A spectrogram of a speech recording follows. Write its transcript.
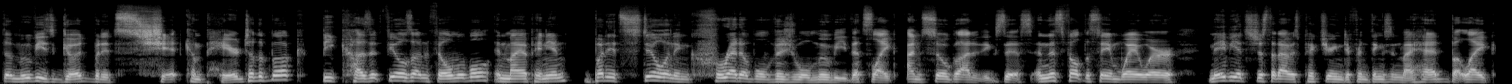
The movie's good, but it's shit compared to the book because it feels unfilmable, in my opinion. But it's still an incredible visual movie that's like, I'm so glad it exists. And this felt the same way where maybe it's just that I was picturing different things in my head, but like,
